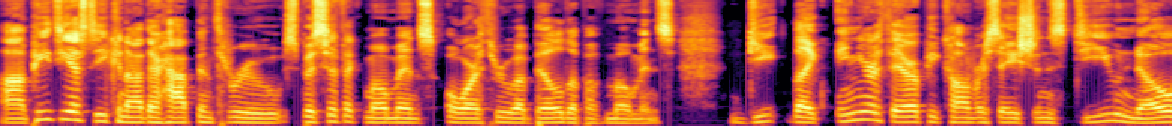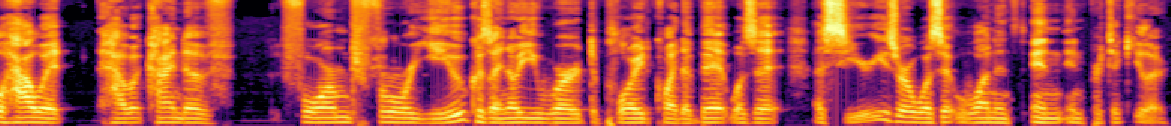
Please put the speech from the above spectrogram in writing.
uh, PTSD can either happen through specific moments or through a buildup of moments. Do you, like in your therapy conversations, do you know how it how it kind of formed for you? Because I know you were deployed quite a bit. Was it a series or was it one in in, in particular?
